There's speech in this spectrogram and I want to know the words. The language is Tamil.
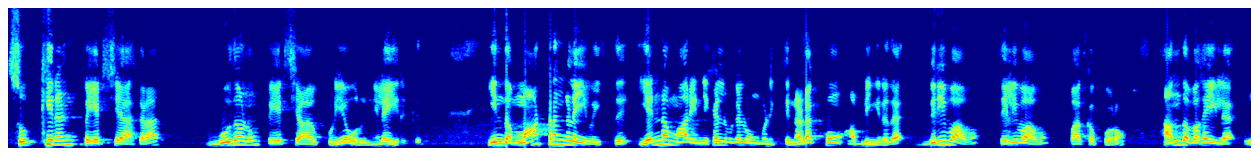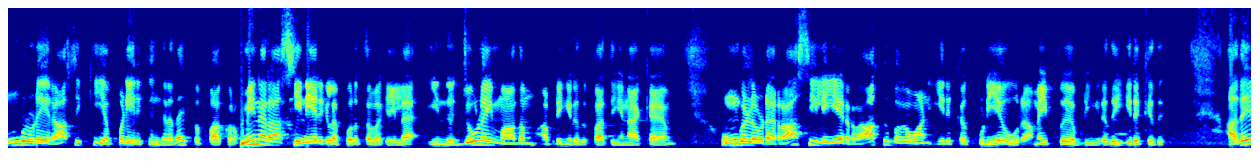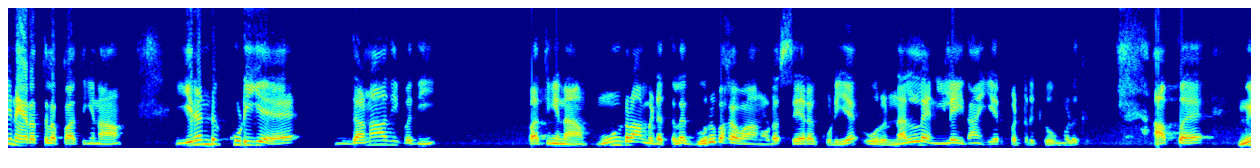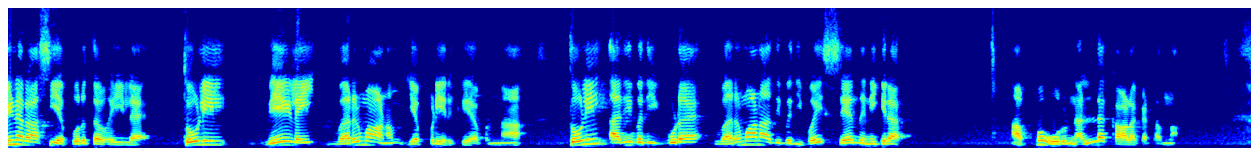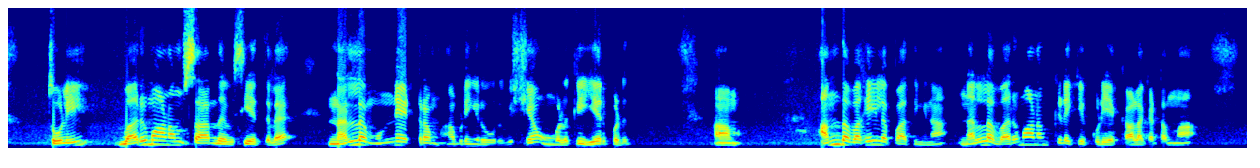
சுக்கிரன் பயிற்சியாகிறார். புதனும் பயிற்சியாகக்கூடிய ஒரு நிலை இருக்குது. இந்த மாற்றங்களை வைத்து என்ன மாதிரி நிகழ்வுகள் உங்களுக்கு நடக்கும் அப்படிங்கிறத விரிவாகவும் தெளிவாகவும் பார்க்க போறோம். அந்த வகையில உங்களுடைய ராசிக்கு எப்படி இருக்குங்கிறத இப்ப பார்க்குறோம். மீன ராசி நேர்களை பொறுத்த வகையில இந்த ஜூலை மாதம் அப்படிங்கிறது பாத்தீங்கன்னாக்க உங்களோட ராசியிலேயே ராகு பகவான் இருக்கக்கூடிய ஒரு அமைப்பு அப்படிங்கிறது இருக்குது. அதே நேரத்துல பாத்தீங்கன்னா இரண்டு கூடிய தனாதிபதி பாத்தீங்கன்னா மூன்றாம் இடத்துல குரு பகவானோட சேரக்கூடிய ஒரு நல்ல நிலை தான் ஏற்பட்டிருக்கு உங்களுக்கு. அப்ப மீனராசியை பொறுத்த வகையில தொழில் வேலை வருமானம் எப்படி இருக்கு அப்படின்னா தொழில் அதிபதி கூட வருமான அதிபதி போய் சேர்ந்து நிற்கிறார் அப்போ ஒரு நல்ல காலகட்டம் தான். தொழில் வருமானம் சார்ந்த விஷயத்துல நல்ல முன்னேற்றம் அப்படிங்கிற ஒரு விஷயம் உங்களுக்கு ஏற்படுது. ஆமா. அந்த வகையில பாத்தீங்கன்னா நல்ல வருமானம் கிடைக்கக்கூடிய காலகட்டம் தான்.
